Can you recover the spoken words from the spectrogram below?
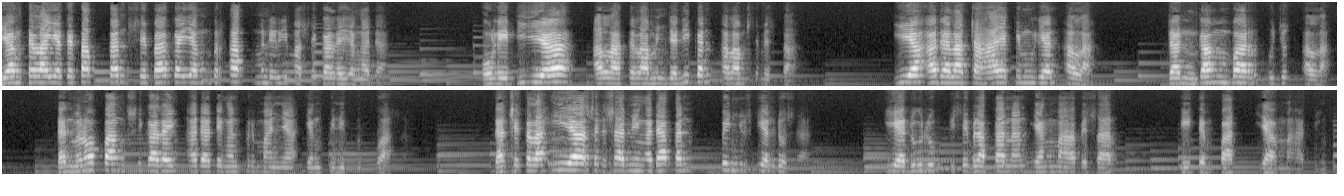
yang telah ia tetapkan sebagai yang berhak menerima segala yang ada. Oleh dia Allah telah menjadikan alam semesta. Ia adalah cahaya kemuliaan Allah dan gambar wujud Allah dan menopang segala yang ada dengan firman-Nya yang penuh kuasa. Dan setelah ia selesai mengadakan penyucian dosa, ia duduk di sebelah kanan yang maha besar di tempat yang maha tinggi.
